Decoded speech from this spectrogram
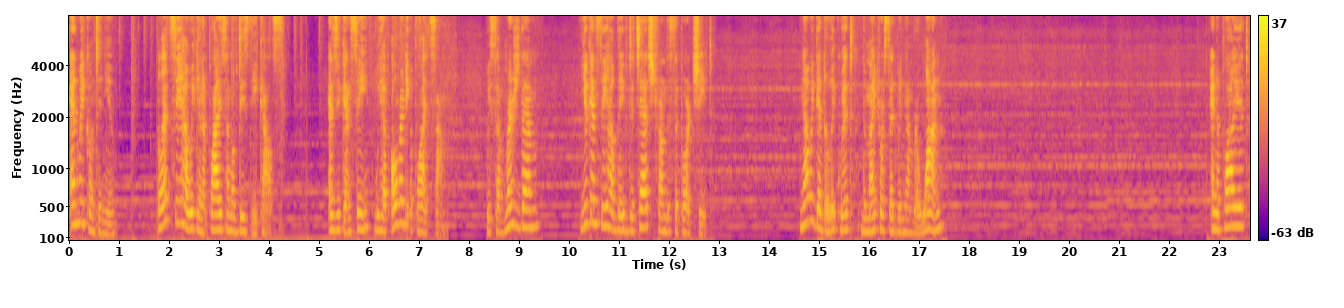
And we continue. Let's see how we can apply some of these decals. As you can see, we have already applied some. We submerge them you can see how they've detached from the support sheet. Now we get the liquid, the microset with number 1, and apply it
